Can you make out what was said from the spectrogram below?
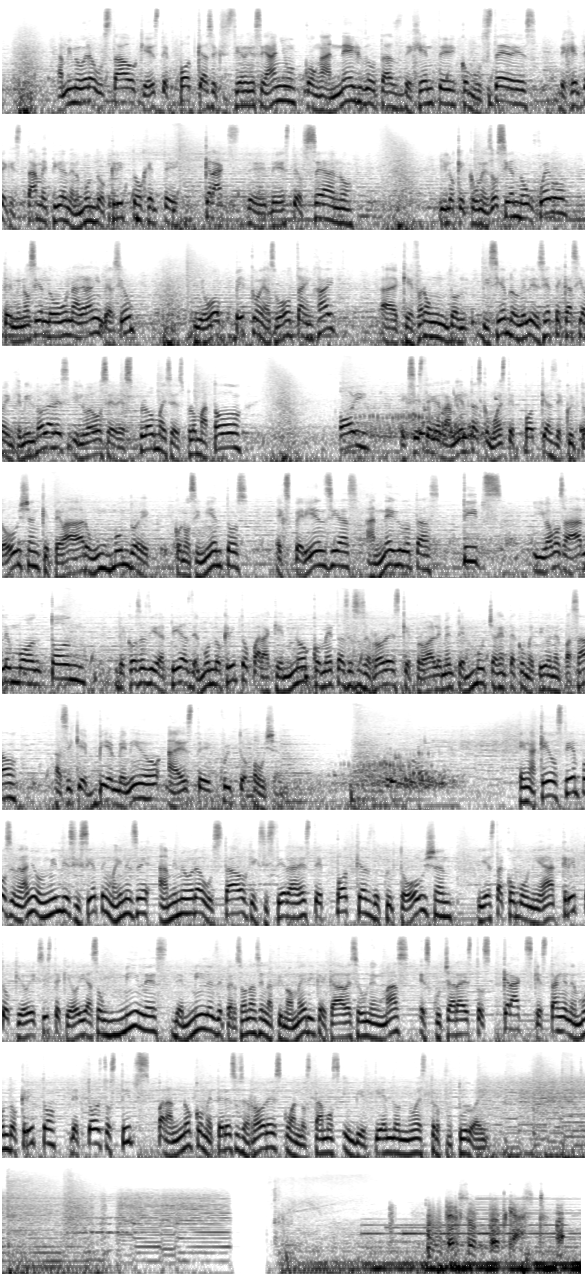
A mí me hubiera gustado que este podcast existiera en ese año con anécdotas de gente como ustedes, de gente que está metida en el mundo cripto, gente cracks de, de este océano. Y lo que comenzó siendo un juego terminó siendo una gran inversión. Llevó Bitcoin a su all time high, eh, que fueron diciembre de 2017 casi a 20 mil dólares y luego se desploma y se desploma todo. Hoy existen herramientas como este podcast de Crypto Ocean que te va a dar un mundo de conocimientos, experiencias, anécdotas, tips y vamos a darle un montón de cosas divertidas del mundo cripto para que no cometas esos errores que probablemente mucha gente ha cometido en el pasado. Así que bienvenido a este Crypto Ocean. En aquellos tiempos, en el año 2017, imagínense, a mí me hubiera gustado que existiera este podcast de Crypto Ocean y esta comunidad cripto que hoy existe, que hoy ya son miles de miles de personas en Latinoamérica y cada vez se unen más. Escuchar a estos cracks que están en el mundo cripto, de todos estos tips para no cometer esos errores cuando estamos invirtiendo nuestro futuro ahí. Universo Podcast.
